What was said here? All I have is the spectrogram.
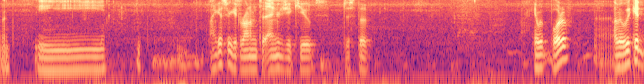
Let's see. I guess we could run them to energy cubes. Just the. Yeah, what if? I mean, we could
